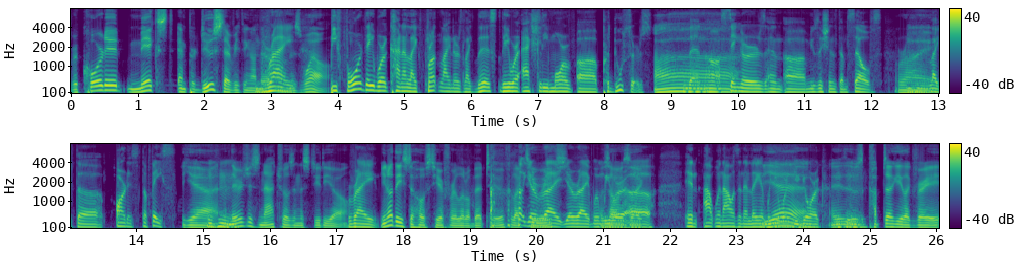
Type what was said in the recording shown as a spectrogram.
recorded, mixed, and produced everything on their Right. own as well. Before they were kind of like frontliners like this, they were actually more of uh, producers. ah, than uh, singers and uh, musicians themselves. Right. Mhm, Like the artist, the face. Yeah, Mhm. and they're just naturals in the studio. Right. You know, they used to host here for a little bit too, for like two you're right. weeks. You're right. When It we was were always like- uh, in out when I was in LA and when you were in New York. It, it was Mhm. 갑자기 like very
